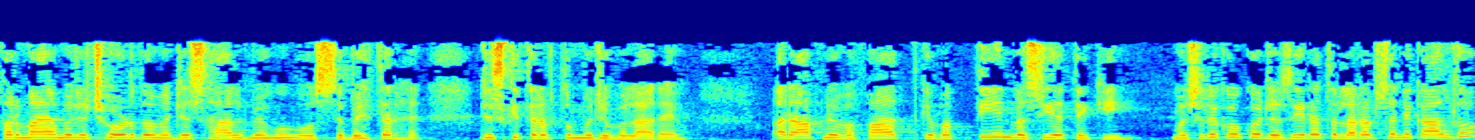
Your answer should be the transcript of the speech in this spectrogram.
فرمایا، مجھے چھوڑ دو، میں جس حال میں ہوں وہ اس سے بہتر ہے، جس کی طرف تم مجھے بلا رہے ہو۔ اور آپ نے وفات کے وقت تین وسیعتیں کی۔ مشرقوں کو جزیرت العرب سے نکال دو۔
